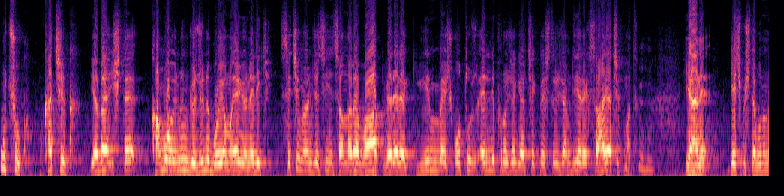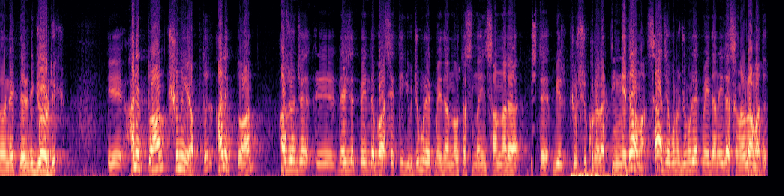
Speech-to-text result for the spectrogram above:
uçuk, kaçık ya da işte kamuoyunun gözünü boyamaya yönelik seçim öncesi insanlara vaat vererek 25, 30, 50 proje gerçekleştireceğim diyerek sahaya çıkmadı. Yani geçmişte bunun örneklerini gördük. Ee, Halit Doğan şunu yaptı. Halit Doğan az önce e, Necdet Bey'in de bahsettiği gibi Cumhuriyet Meydanı'nın ortasında insanlara işte bir kürsü kurarak dinledi ama sadece bunu Cumhuriyet Meydanı'yla sınırlamadı.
